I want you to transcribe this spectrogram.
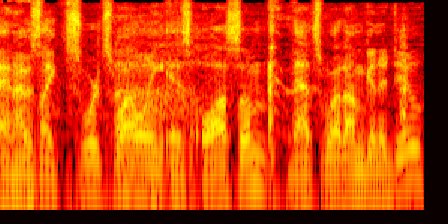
and I was like, sword swallowing is awesome. That's what I'm going to do.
